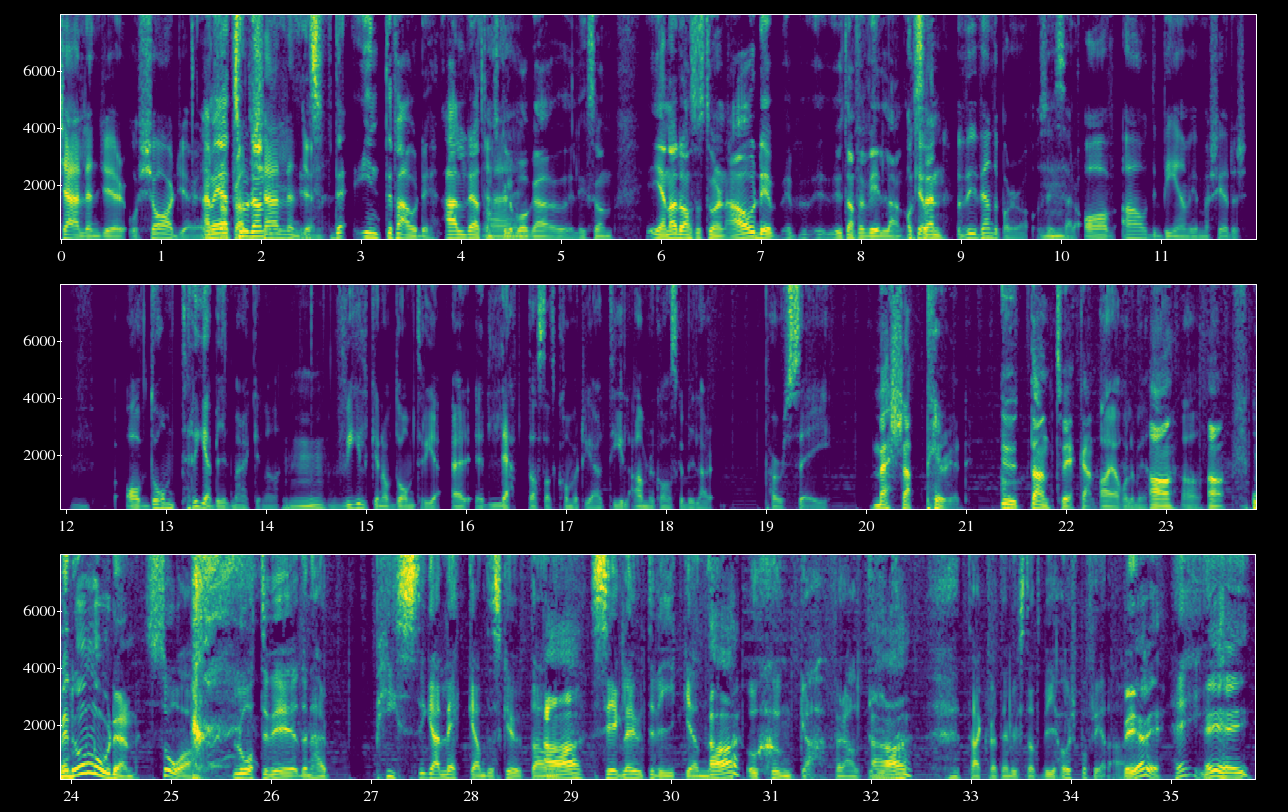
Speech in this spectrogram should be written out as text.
Challenger och Charger. Ja, men jag tror framförallt de, Challengern. det, inte för Audi. Aldrig att de skulle Nej. våga. Liksom, ena dagen så står en Audi eh, utanför villan och Okej, sen... Vi vänder på det då och säger Mm. så här. Av Audi, BMW, Mercedes, av de tre bilmärkena, Mm. vilken av de tre är, är lättast att konvertera till amerikanska bilar per se? Merca period. Utan tvekan. Ja, jag håller med. Ja, Ja. ja. Med de orden. Så låter vi den här pissiga läckande skutan Ja. segla ut i viken Ja. och sjunka för alltid. Ja. Tack för att ni har lyssnat. Vi hörs på fredag. Det gör vi. Hej! Hej, hej.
